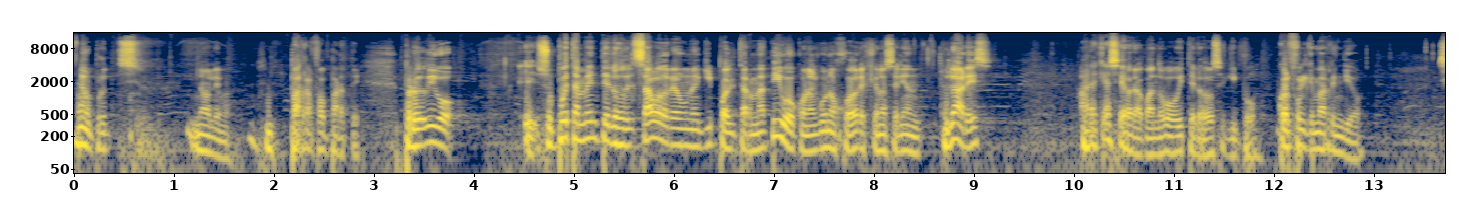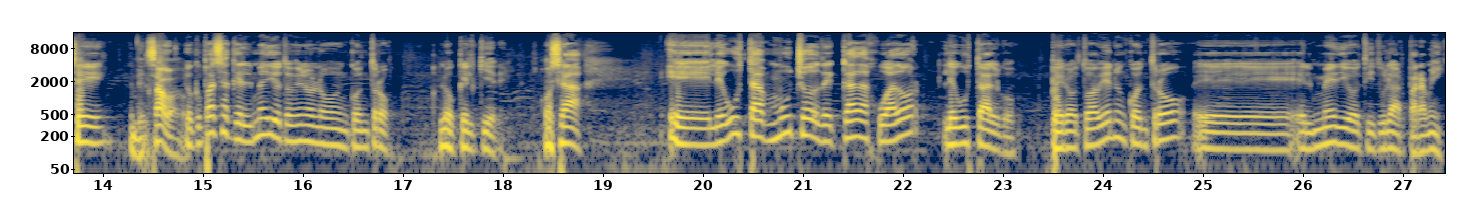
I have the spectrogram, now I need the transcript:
No, pero, no hablemos. Párrafo aparte. Pero digo, eh, supuestamente los del sábado eran un equipo alternativo con algunos jugadores que no serían titulares. Ahora, ¿qué hace ahora cuando vos viste los dos equipos? ¿Cuál fue el que más rindió? Sí. El del sábado. Lo que pasa es que el medio todavía no lo encontró, lo que él quiere. O sea, eh, le gusta mucho de cada jugador, le gusta algo, pero todavía no encontró eh, el medio titular para mí,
